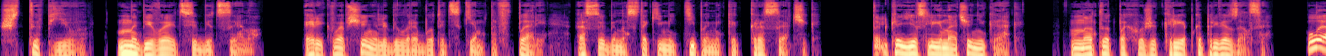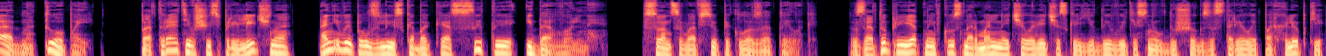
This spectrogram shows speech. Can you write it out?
Чтоб его, набивает себе цену. Эрик вообще не любил работать с кем-то в паре, особенно с такими типами, как красавчик. Только если иначе никак. Но тот, похоже, крепко привязался. Ладно, топай. Потратившись прилично, они выползли из кабака сытые и довольные. Солнце вовсю пекло затылок. Зато приятный вкус нормальной человеческой еды вытеснил душок застарелой похлебки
